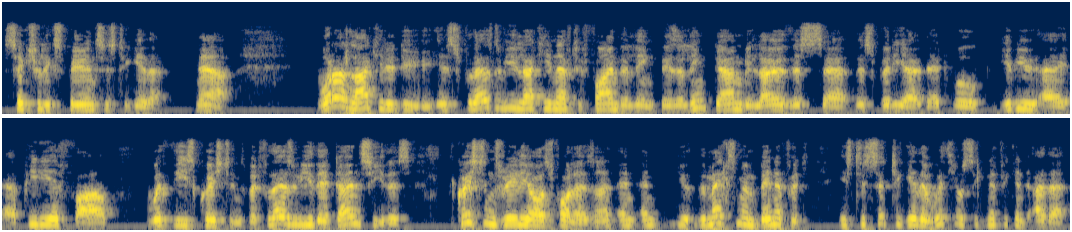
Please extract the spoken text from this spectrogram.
sexual experiences together. Now, what I'd like you to do is, for those of you lucky enough to find the link, there's a link down below this, uh, this video that will give you a, a, PDF file with these questions. But for those of you that don't see this, the questions really are as follows. And, and, and you, the maximum benefit is to sit together with your significant other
